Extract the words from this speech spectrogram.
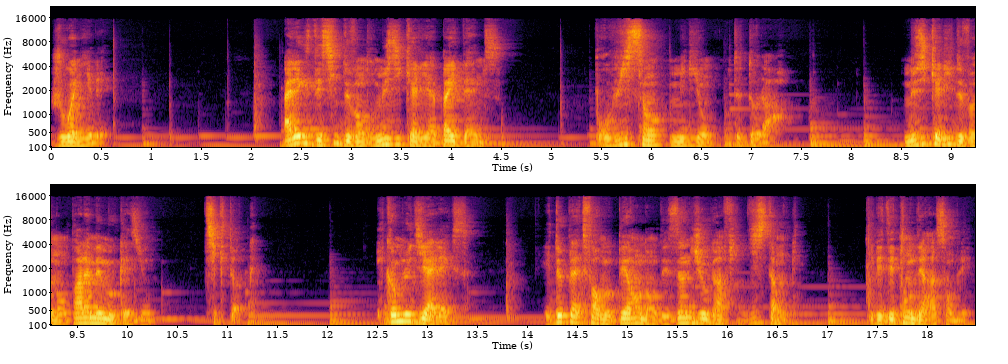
joignez-les. Alex décide de vendre Musical.ly à ByteDance pour 800 millions de dollars. Musical.ly devenant par la même occasion TikTok. Et comme le dit Alex, les deux plateformes opérant dans des zones géographiques distinctes, il était temps de les rassembler.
